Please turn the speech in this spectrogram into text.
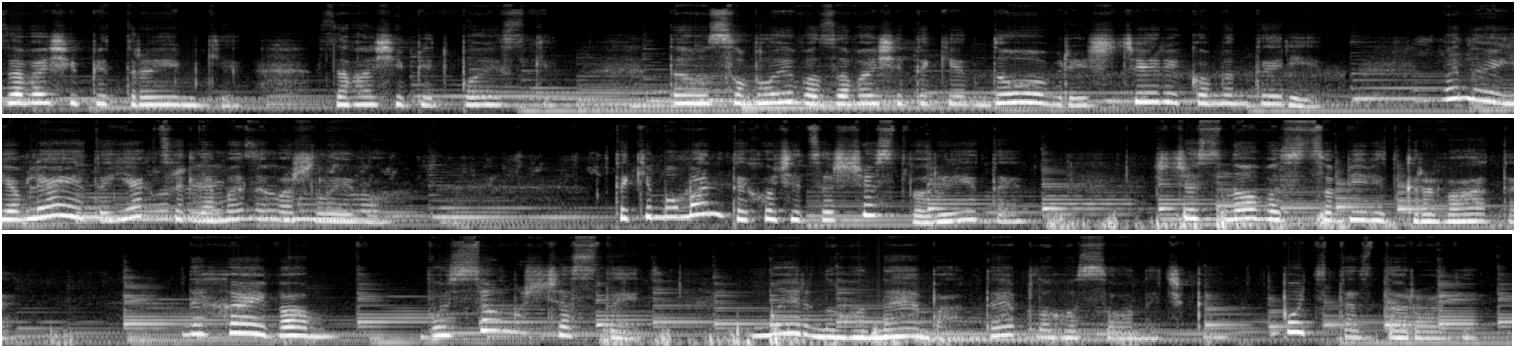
за ваші підтримки, за ваші підписки та особливо за ваші такі добрі, щирі коментарі. Ви не уявляєте, як це для мене важливо. В такі моменти хочеться щось створити, щось нове собі відкривати. Нехай вам в усьому щастить, мирного неба, теплого сонечка. Будьте здорові!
